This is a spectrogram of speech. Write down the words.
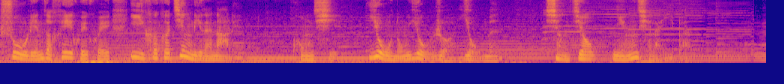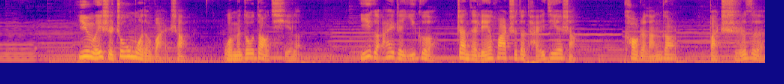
树林子黑魁魁，一颗颗静立在那里，空气又浓又热又闷，像胶拧起来一般。因为是周末的晚上，我们都到齐了，一个挨着一个站在莲花池的台阶上，靠着栏杆，把池子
